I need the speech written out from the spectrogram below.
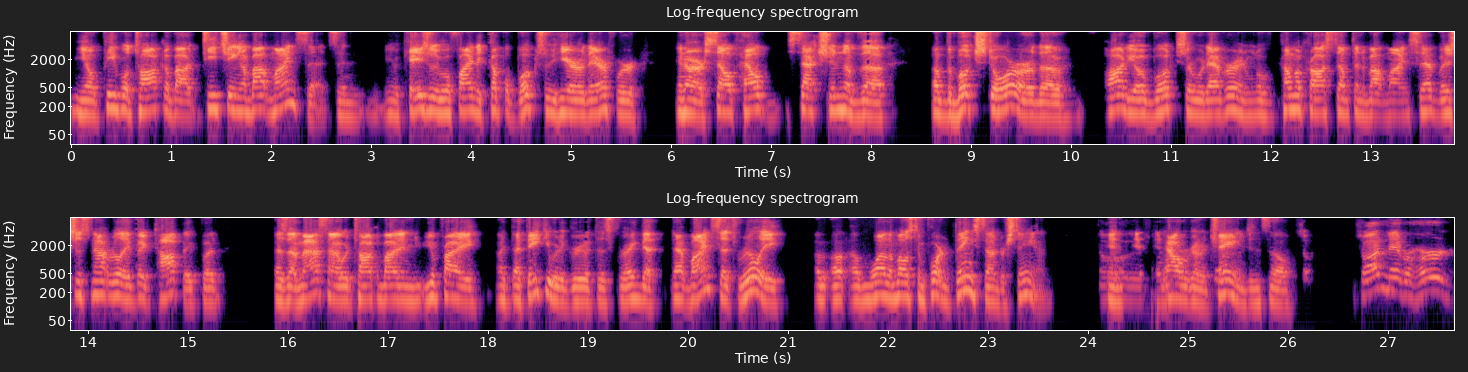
you know people talk about teaching about mindsets, and you know, occasionally we'll find a couple books here or there for in our self help section of the of the bookstore or the audio books or whatever, and we'll come across something about mindset, but it's just not really a big topic. But as a master and I would talk about, and you'll probably, I, I think you would agree with this, Greg, that that mindset's really a, a, a- one of the most important things to understand No, and, and how we're going to change. And so, So I'd never heard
